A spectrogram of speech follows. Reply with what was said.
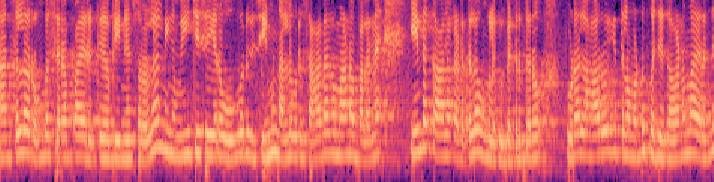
நாட்களில் ரொம்ப சிறப்பாக இருக்குது அப்படின்னு சொல்லலாம். நீங்கள் முயற்சி செய்கிற ஒவ்வொரு விஷயமும் நல்ல ஒரு சாதகமான பலனை இந்த காலகட்டத்தில் உங்களுக்கு பெற்றுத்தரும். உடல் ஆரோக்கியத்தில் மட்டும் கொஞ்சம் கவனமாக இருங்க.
